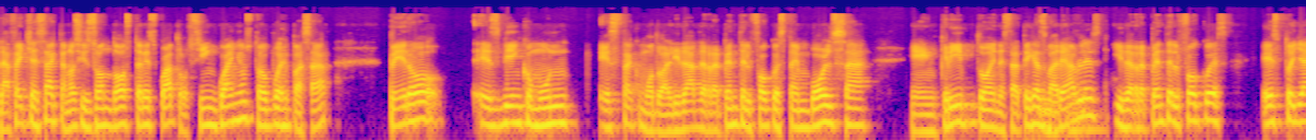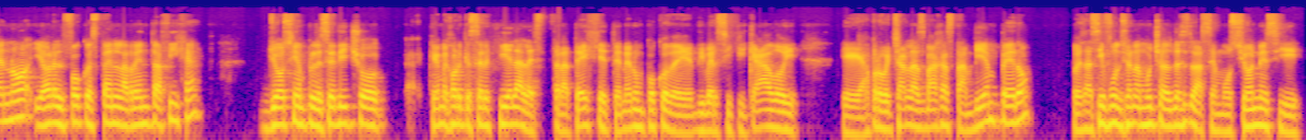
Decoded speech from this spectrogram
la fecha exacta, ¿no? Si son dos, tres, cuatro, cinco años, todo puede pasar, pero es bien común esta como dualidad. De repente el foco está en bolsa, en cripto, en estrategias variables y de repente el foco es esto ya no y ahora el foco está en la renta fija. Yo siempre les he dicho, qué mejor que ser fiel a la estrategia, tener un poco de diversificado y eh, aprovechar las bajas también, pero pues así funcionan muchas veces las emociones y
